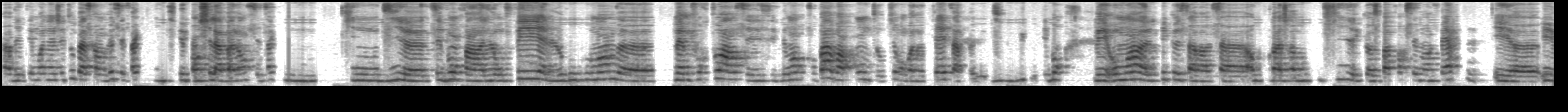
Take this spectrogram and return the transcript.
faire des témoignages et tout, parce qu'en vrai, c'est ça qui, fait pencher la balance, c'est ça qui, qui nous dit, euh, c'est bon, enfin, elles l'ont fait, elles le recommandent. Euh, même pour toi, hein, c'est vraiment, faut pas avoir honte. Au pire, on voit notre tête, ça peut 10 minutes, c'est bon. Mais au moins, le fait que ça, ça encouragera beaucoup de filles et qui n'osent pas forcément le faire. Mm. Et, euh, et,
